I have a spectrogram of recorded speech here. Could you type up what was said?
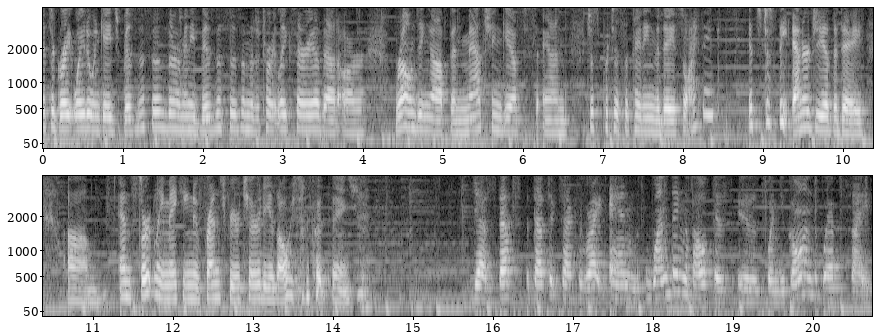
It's a great way to engage businesses. There are many businesses in the Detroit Lakes area that are rounding up and matching gifts and just participating in the day. So I think it's just the energy of the day. Um, and certainly making new friends for your charity is always a good thing. Yes, that's that's exactly right. And one thing about this is when you go on the website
